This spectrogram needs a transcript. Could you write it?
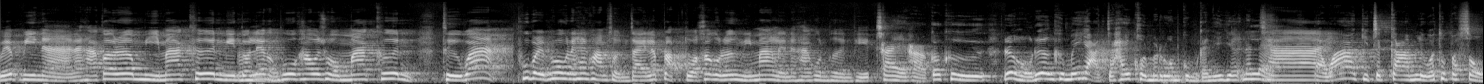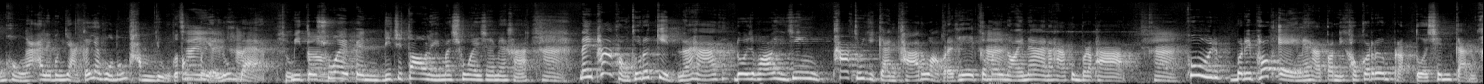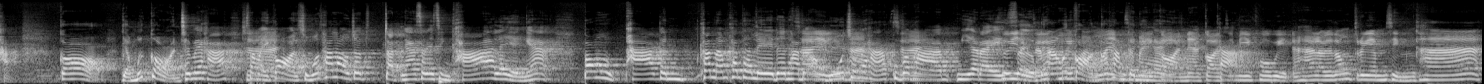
เว็บวีนานะคะก็เริ่มมีมากขึ้น มีตัวเลขของผู้เข้าชมมากขึ้น ถือว่าผู้บริโภคเนี่ยให้ความสนใจและปรับตัวเข้ากับเรื่องนี้มากเลยนะคะ คุณเพลินพิษใช่ค่ะก็คือเรื่องของเรื่องคือไม่อยากจะให้คนมารวมกลุ่มกันเยอะๆนั่นแหละใช่แต่ว่ากิจกรรมหรือวัตถุประสงค์ของงานอะไรบางอย่างก็ยังคงต้องทำอยู่ก็ต้องใช่เปลี่ยนรูปแบบเลยค่ะถูกมีตัวต้องช่วยค่ะเป็นดิจิทัลอะไรมาช่วยใช่ไหมคะค่ะในภาคของธุรกิจนะคะ โดยเฉพาะยิ่งภาคธุรกิจการค้าระหว่างประเทศก็ค่ะไม่น้อยหน้านะคะ คุณประภาค่ะผู้บริโภคเองนะคะตอนนี้เขาก็เริ่มปรับตัวเช่นกันค่ะก็อย่างเมื่อก่อนใช่ไหมคะใช่สมัยก่อน สมมติถ้าเราจะจัดงานแสดงสินค้าอะไรอย่างเงี้ย ต้องพากันข้ามน้ำข้ามทะเลเดินทางไปออกบูธใช่ไหมคะคุณประภามีอะไรคืออเสยาริกมจะไหมเล่าคะให้เมื่อก่ฟัอนงเขาว่าทำสกันมัยัยงไงก่อนเนี่ยก่อนค่ะจะมีโควิดนะคะเราจะต้องเตรียมสินค้า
